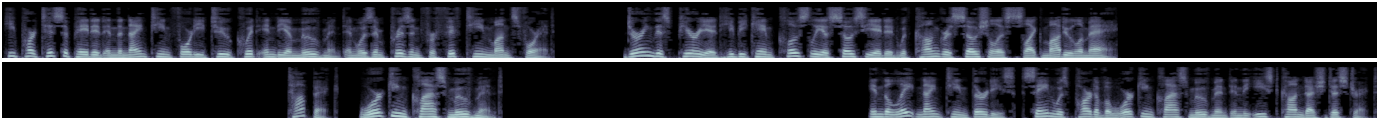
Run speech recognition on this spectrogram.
He participated in the 1942 Quit India movement and was imprisoned for 15 months for it. During this period he became closely associated with Congress socialists like Madhu Limaye. Working class movement In the late 1930s, Sane was part of a working-class movement in the East Khandesh district.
